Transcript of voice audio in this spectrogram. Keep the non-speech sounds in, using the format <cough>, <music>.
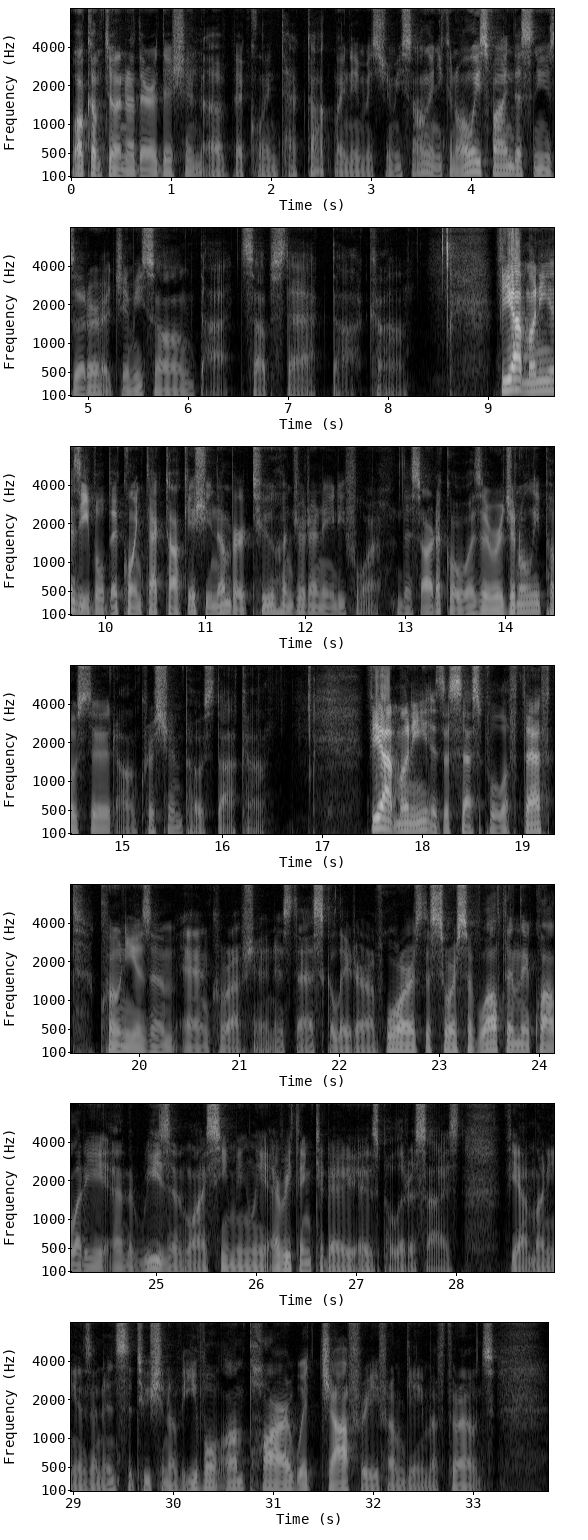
Welcome to another edition of Bitcoin Tech Talk. My name is Jimmy Song, and you can always find this newsletter at jimmysong.substack.com. Fiat Money is Evil Bitcoin Tech Talk, issue number 284. This article was originally posted on ChristianPost.com. Fiat money is a cesspool of theft, cronyism, and corruption. It's the escalator of wars, the source of wealth inequality, and the reason why seemingly everything today is politicized. Fiat money is an institution of evil on par with Joffrey from Game of Thrones.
